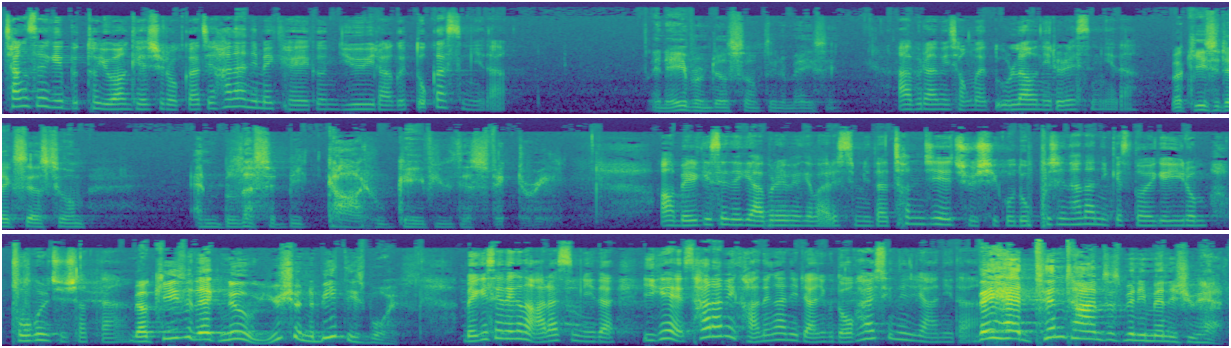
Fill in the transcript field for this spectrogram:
창세기부터 요한계시록까지 하나님의 계획은 유일하고 똑같습니다. And Abram does something amazing. 아브라함이 정말 놀라운 일을 했습니다. Melchizedek says to him, And blessed be God who gave you this victory. 아, 멜기세덱이 아브라함에게 말했습니다. 천지에 주시고 높으신 하나님께서 너에게 이런 복을 주셨다. Melchizedek knew you shouldn't have beat these boys. 멜기세덱은 알았습니다. 이게 사람이 가능한 일이 아니고 너가 할 수 있는 일이 아니다. They had 10 times as many men as you had.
